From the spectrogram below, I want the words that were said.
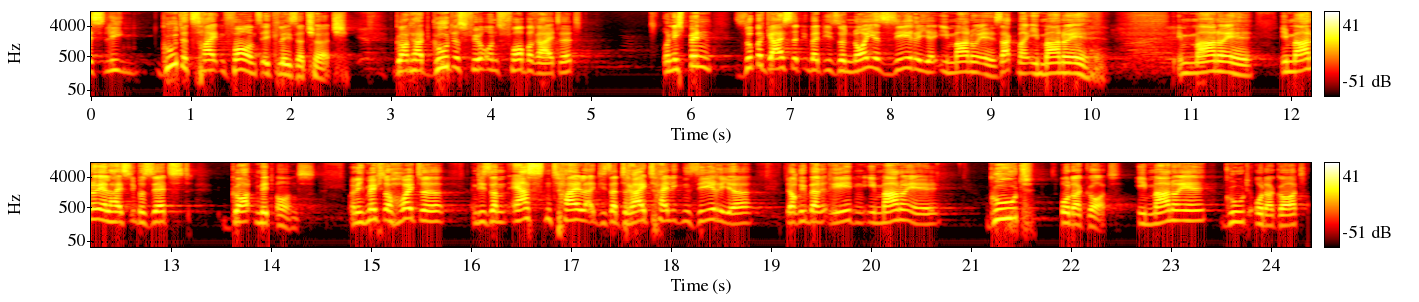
es liegen gute Zeiten vor uns, Ecclesia Church. Gott hat Gutes für uns vorbereitet. Und ich bin so begeistert über diese neue Serie Immanuel. Sag mal Immanuel. Immanuel. Immanuel heißt übersetzt Gott mit uns. Und ich möchte heute in diesem ersten Teil dieser dreiteiligen Serie darüber reden, Immanuel, gut oder Gott. Immanuel, gut oder Gott.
